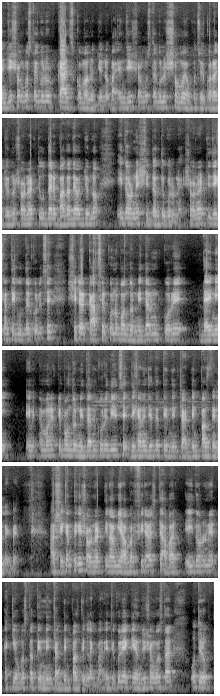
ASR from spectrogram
এনজিও সংস্থাগুলোর কাজ কমানোর জন্য বা এনজিও সংস্থাগুলোর সময় অপচয় করার জন্য শরণার্থী উদ্ধারে বাধা দেওয়ার জন্য এই ধরনের সিদ্ধান্তগুলো নেয়। শরণার্থী যেখান থেকে উদ্ধার করেছে, সেটার কাছের কোনো বন্দর নির্ধারণ করে দেয়নি। এমন একটি বন্দর নির্ধারণ করে দিয়েছে, যেখানে যেতে তিন দিন, চার দিন, পাঁচ দিন লাগবে। আর সেখান থেকে শরণার্থী নামিয়ে আবার ফিরে আসতে আবার এই ধরনের একই অবস্থা তিন দিন, চার দিন, পাঁচ দিন লাগবে। আর এতে করে একটি এনজিও সংস্থার অতিরিক্ত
